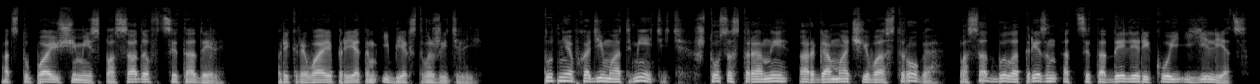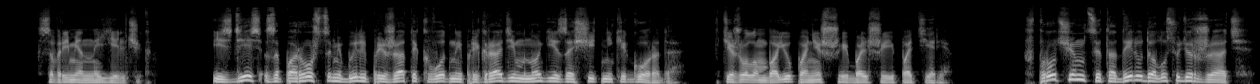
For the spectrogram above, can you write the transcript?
отступающими из посадов в цитадель, прикрывая при этом и бегство жителей. Тут необходимо отметить, что со стороны Аргамачьего острога посад был отрезан от цитадели рекой Елец, современный Ельчик. И здесь запорожцами были прижаты к водной преграде многие защитники города, в тяжелом бою понесшие большие потери. Впрочем, цитадель удалось удержать,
